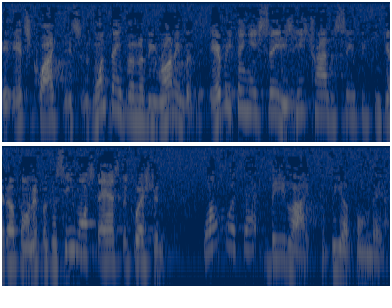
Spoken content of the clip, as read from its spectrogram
It's quite, it's one thing for him to be running, but everything he sees, he's trying to see if he can get up on it because he wants to ask the question, what would that be like to be up on that?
